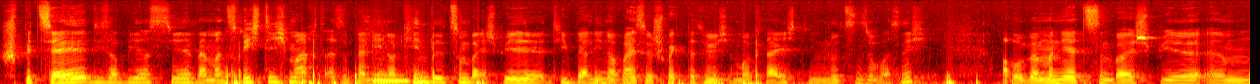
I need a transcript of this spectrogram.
speziell, dieser Bierstil, wenn man es richtig macht. Also Berliner mhm. Kindle zum Beispiel, die Berliner Weiße schmeckt natürlich immer gleich, die nutzen sowas nicht. Aber wenn man jetzt zum Beispiel ähm,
